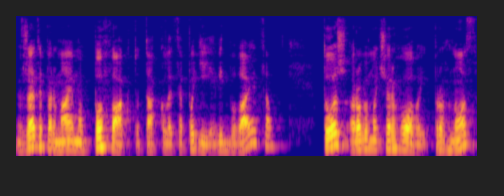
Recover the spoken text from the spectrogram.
Вже тепер маємо по факту, так, коли ця подія відбувається. Тож робимо черговий прогноз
